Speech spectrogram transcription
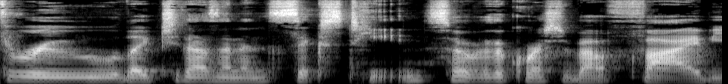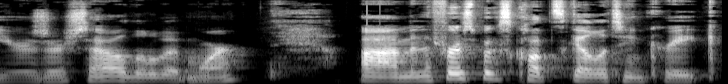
through like 2016. So over the course of about five years or so, a little bit more. Um, and the first book's called Skeleton Creek.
